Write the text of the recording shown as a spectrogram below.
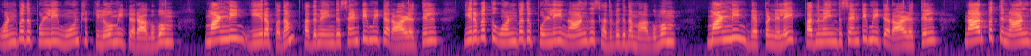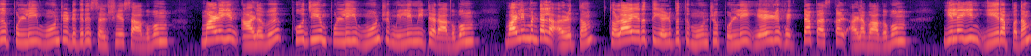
ஒன்பது புள்ளி மூன்று கிலோமீட்டராகவும் மண்ணின் ஈரப்பதம் பதினைந்து சென்டிமீட்டர் ஆழத்தில் இருபத்து ஒன்பது புள்ளி நான்கு சதவிகிதமாகவும் மண்ணின் வெப்பநிலை பதினைந்து சென்டிமீட்டர் ஆழத்தில் நாற்பத்து நான்கு புள்ளி மூன்று டிகிரி செல்சியஸ் ஆகவும் மழையின் அளவு பூஜ்ஜியம் புள்ளி மூன்று மில்லிமீட்டராகவும் வளிமண்டல அழுத்தம் தொள்ளாயிரத்து எழுபத்து மூன்று புள்ளி ஏழு ஹெக்டா பாஸ்கல் அளவாகவும் இலையின் ஈரப்பதம்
